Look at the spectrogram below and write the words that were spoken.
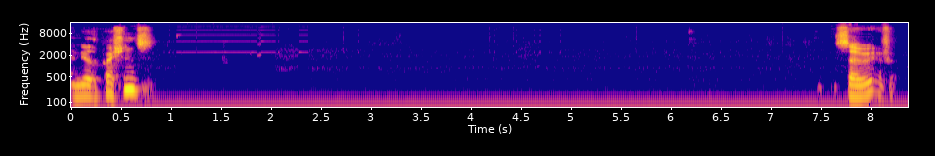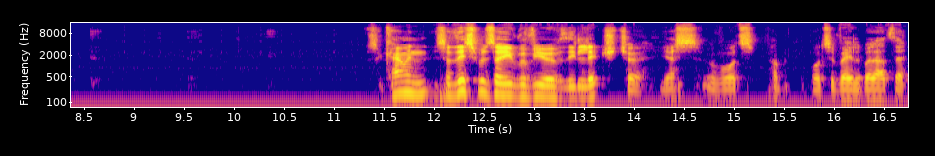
Any other questions? So, if, so Karin, so this was a review of the literature, yes, of what's what's available out there.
